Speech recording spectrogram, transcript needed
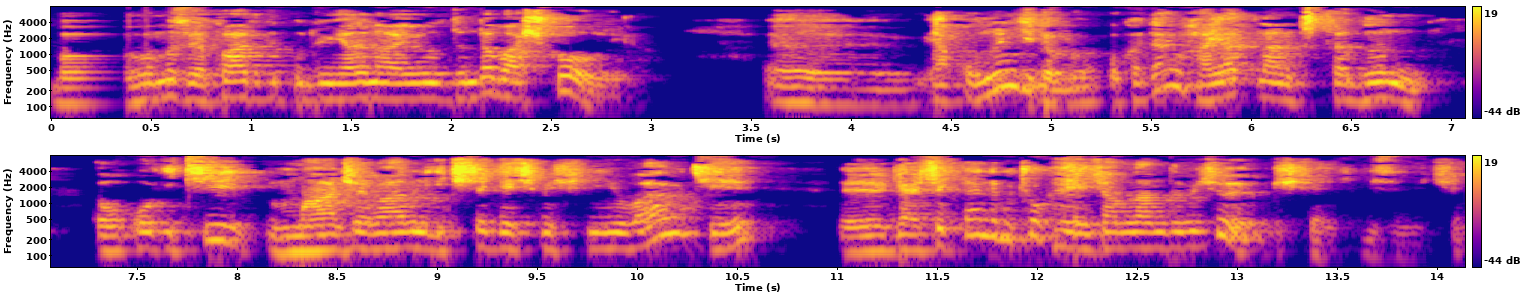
Babamız vefat edip bu dünyadan ayrıldığında başka oluyor. Ee, yani onun gibi o kadar hayatla kitabın o, o iki maceranın içte geçmişliği var ki e, gerçekten de bu çok heyecanlandırıcı bir şey bizim için.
